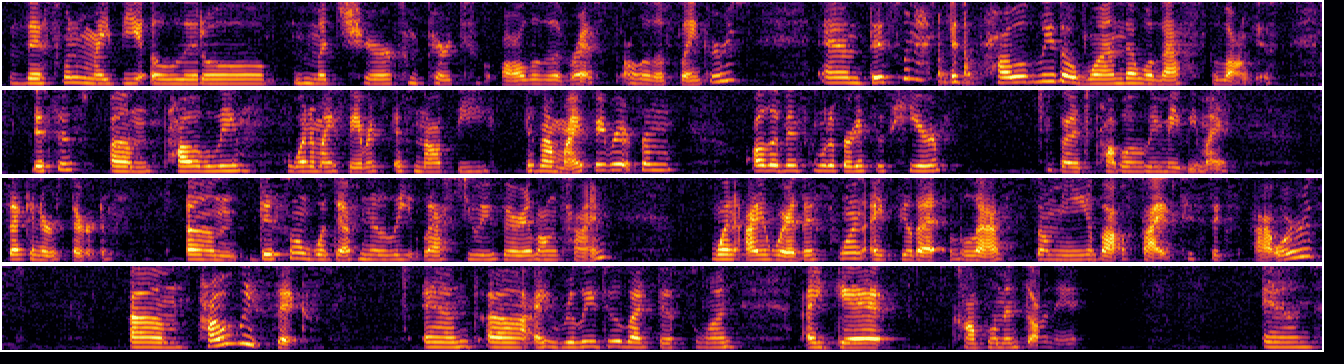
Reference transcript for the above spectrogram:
This one might be a little mature compared to all of the rest, all of the flankers. And this one is probably the one that will last the longest. This is um, probably one of my favorites. It's not the, it's not my favorite from all the Vince Camuto fragrances here, but it's probably maybe my second or third. Um, this one will definitely last you a very long time. When I wear this one, I feel that lasts on me about five to six hours. Um, probably six. And uh, I really do like this one. I get compliments on it. And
